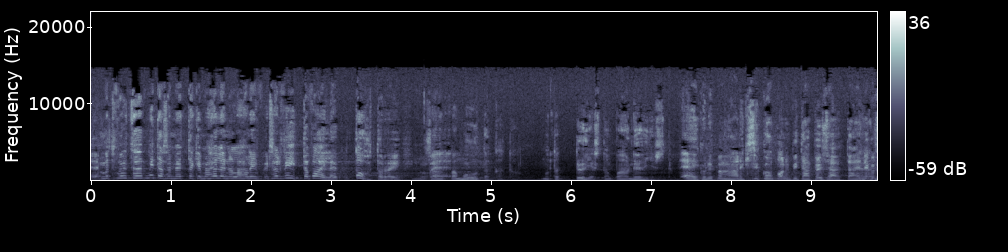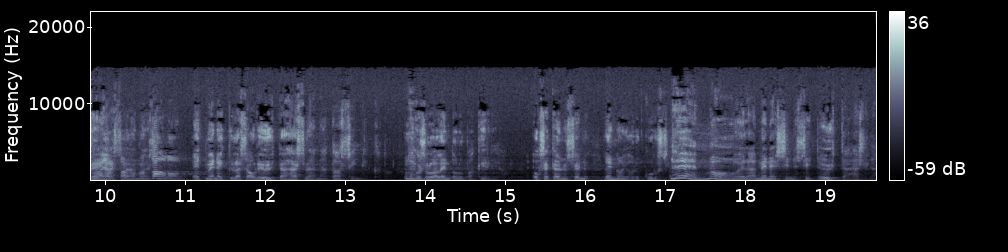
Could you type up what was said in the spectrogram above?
Eh, Mutta mitä- sä menet tekemään? Helenalla oli, se oli viittä vaille tohtori. No sanoppa muuta, kato. Mutta tyhjästä on paha nyhjästä. Ei, kun nyt mä ainakin se Koponen pitää pysäyttää ennen kuin se hajottaa koko talon. Et mene kyllä, Sauli, yhtään häsläämään taas sinne, kato. Onko sulla lentolupakirja? Onko sä käynyt sen lennonjohdon kurssin? En no. No elää mene sinne sitten yhtään häslää.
